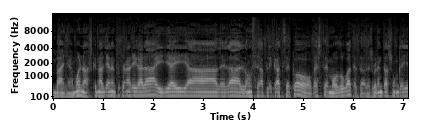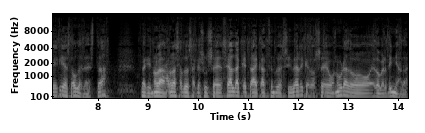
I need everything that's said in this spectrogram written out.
Baina, bueno, azken aldian entzuten ari gara, iaia dela lonze aplikatzeko beste modu bat eta desberentasun gehiegi ez daudela, ez da? Zaki, nola, nola saldu dezakezu, ze, ze aldaketa ekartzen du ziberrik edo ze onura edo, edo berdina da?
